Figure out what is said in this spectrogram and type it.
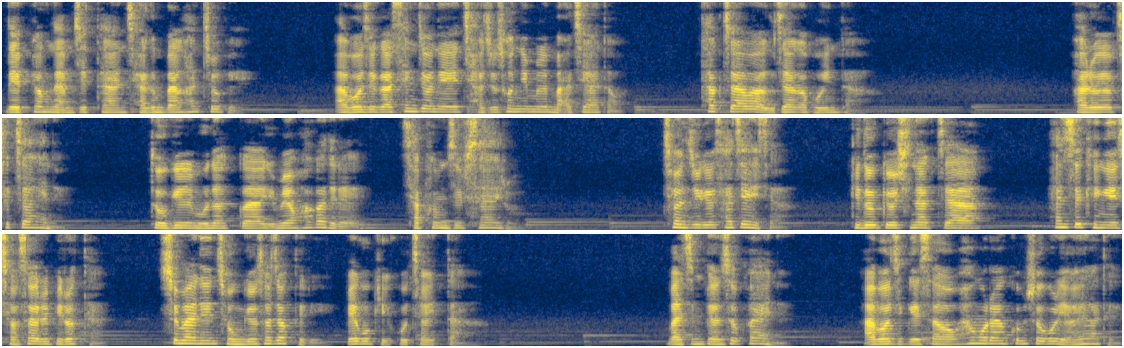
네 평 남짓한 작은 방 한쪽에 아버지가 생전에 자주 손님을 맞이하던 탁자와 의자가 보인다. 바로 옆 책장에는 독일 문학과 유명 화가들의 작품집 사이로 천주교 사제이자 기독교 신학자 한스킹의 저서를 비롯한 수많은 종교 서적들이 빼곡히 꽂혀 있다. 맞은편 소파에는 아버지께서 황홀한 꿈속을 여행하듯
